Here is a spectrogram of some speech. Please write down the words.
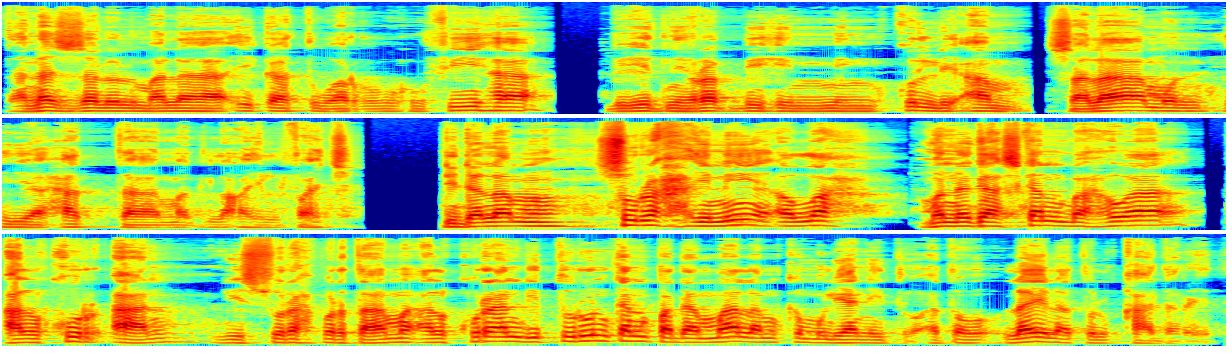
Tanazzalul malaikatu warruhu fiha biidni rabbihim min kulli am. Salamun hiya hatta madla'il fajr. Di dalam surah ini Allah menegaskan bahwa Al-Quran di surah pertama, Al-Quran diturunkan pada malam kemuliaan itu atau Lailatul Qadar itu.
